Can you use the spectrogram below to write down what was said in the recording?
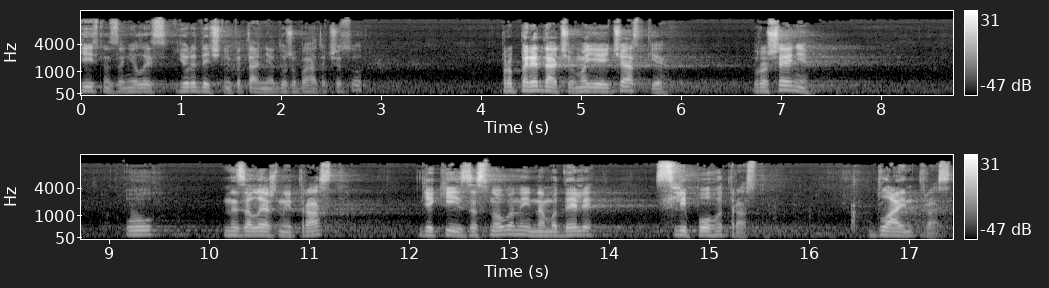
дійсно зайнялись юридичні питання дуже багато часу про передачу моєї частки в Рошені у незалежний траст, який заснований на моделі сліпого трасту Blind Trust.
